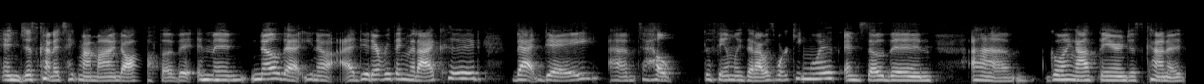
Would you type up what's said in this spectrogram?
and just kind of take my mind off of it and then know that, you know, I did everything that I could that day um, to help the families that I was working with. And so then um, going out there and just kind of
